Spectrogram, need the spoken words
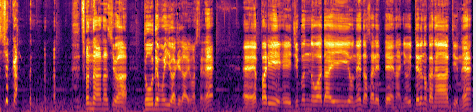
しゅかそんな話はどうでもいいわけでありましてね。えー、やっぱり、えー、自分の話題をね、出されて何を言ってるのかなっていうね、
